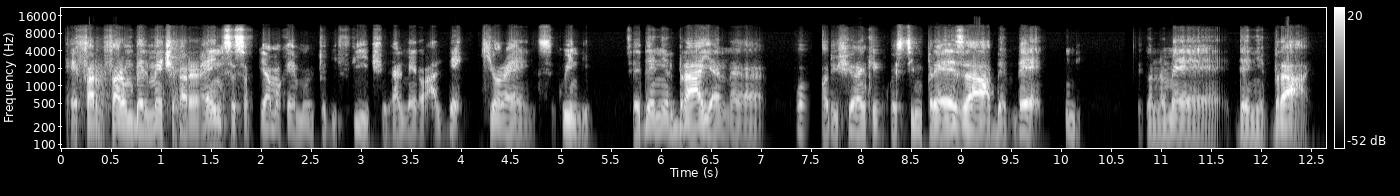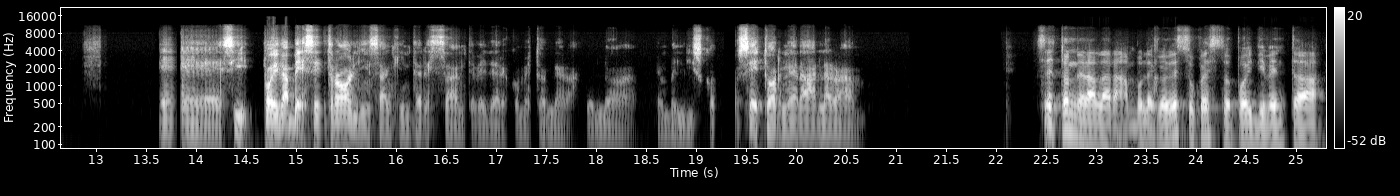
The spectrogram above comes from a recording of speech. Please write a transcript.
e far fare un bel match a Reigns sappiamo che è molto difficile, almeno al vecchio Reigns. Quindi se Daniel Bryan eh, può riuscire anche in questa impresa, ben bene. Quindi secondo me Daniel Bryan. Eh, sì, poi vabbè, se Trollins anche interessante vedere come tornerà, quello è un bel discorso, se tornerà alla Rumble. Se tornerà alla Rumble, ecco, adesso questo poi diventa,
